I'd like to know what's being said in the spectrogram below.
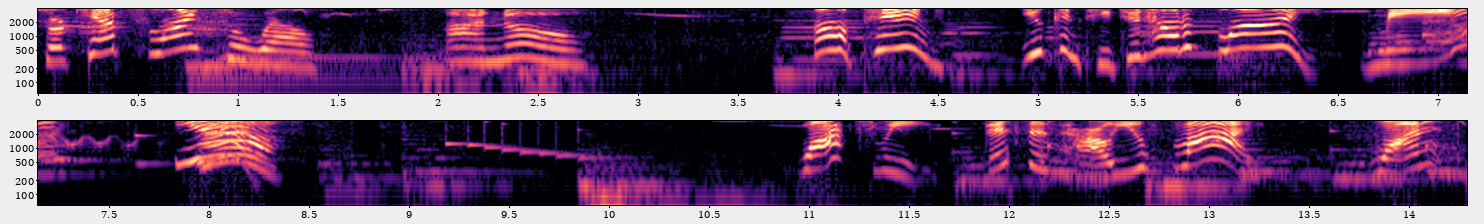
dinosaur can't fly so well. I know. Oh, Ping, you can teach it how to fly. Me? Yes. Watch me. This is how you fly. One,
